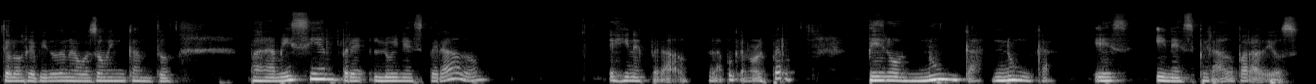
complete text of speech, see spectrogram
Te lo repito de nuevo, eso me encantó. Para mí siempre lo inesperado es inesperado, ¿verdad? Porque no lo espero. Pero nunca, nunca es inesperado para Dios.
